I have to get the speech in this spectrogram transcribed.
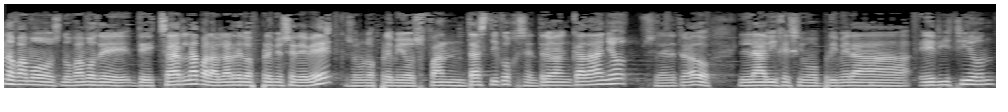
Nos vamos, nos vamos de, charla para hablar de los premios EDB, que son unos premios fantásticos que se entregan cada año. Se han entregado la vigésimo primera edición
